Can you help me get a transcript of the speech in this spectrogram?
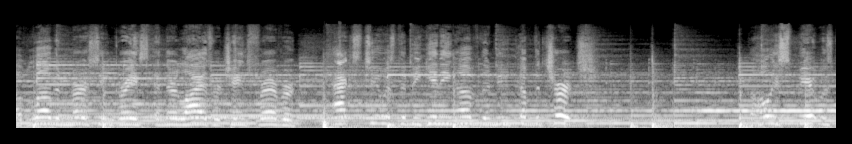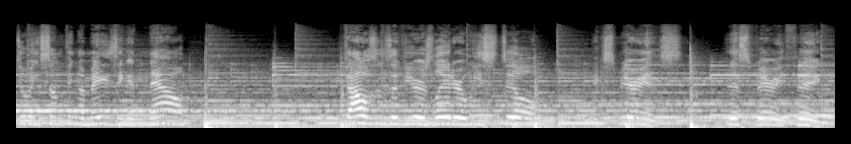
of love and mercy and grace, and their lives were changed forever. Acts 2 is the beginning of the new of the church. The Holy Spirit was doing something amazing, and now thousands of years later, we still experience this very thing.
